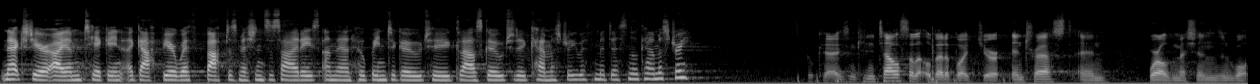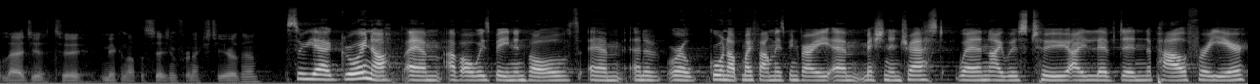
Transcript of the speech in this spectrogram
next year I am taking a gap year with Baptist Mission Societies and then hoping to go to Glasgow to do chemistry with medicinal chemistry. Okay, and can you tell us a little bit about your interest in world missions and what led you to making that decision for next year then? So yeah, growing up, um, I've always been involved um, in a, growing up, my family's been very um, mission interest. When I was two, I lived in Nepal for a year.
